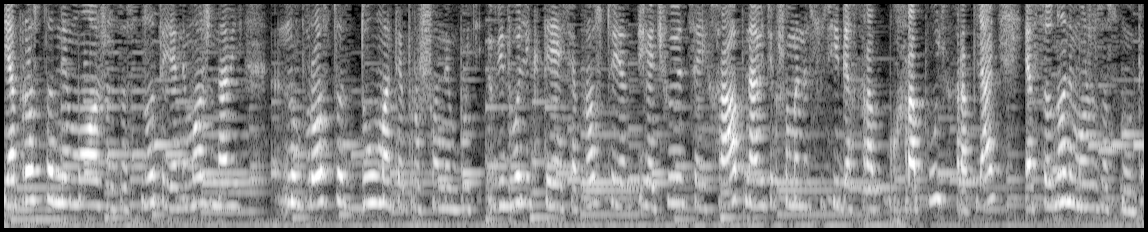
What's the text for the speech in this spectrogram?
я просто не можу заснути, я не можу навіть ну просто здумати про що-небудь, відволіктися. Просто я, я чую цей храп, навіть якщо мене сусіди храп, храпуть, храплять, я все одно не можу заснути.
